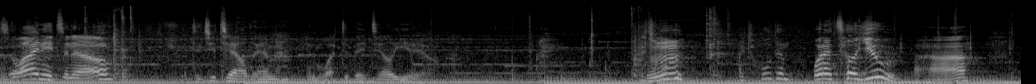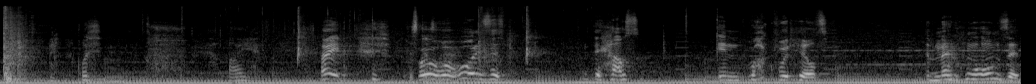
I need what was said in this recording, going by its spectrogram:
So I need to know. What did you tell them, and what did they tell you? I told, them, I told them what I tell you. Uh-huh. What? I. Hey! Whoa, whoa, what is this? The house in Rockford Hills. The man who owns it.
